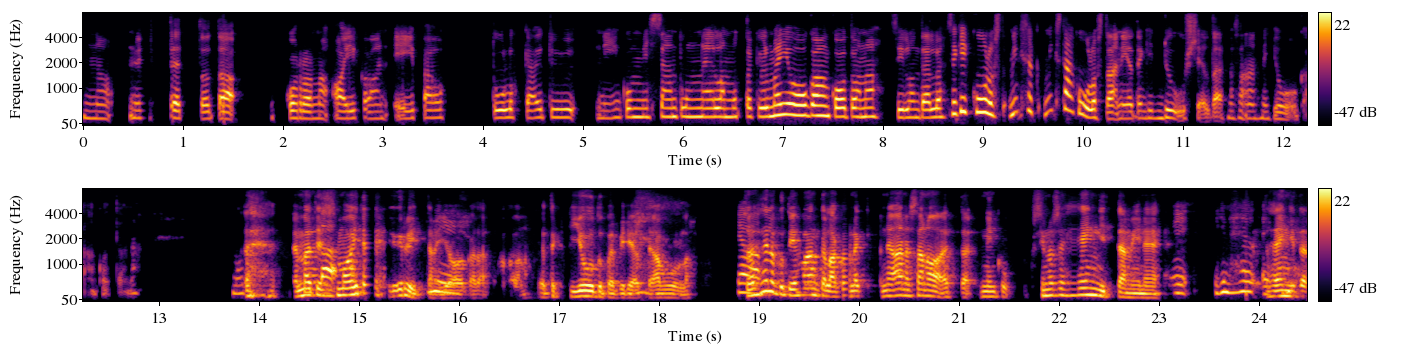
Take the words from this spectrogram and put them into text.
no nyt että tota, korona-aikaan eipä ole tullut käytyä niin kuin missään tunneilla, mutta kyllä mä joogaan kotona silloin tällöin. Sekin kuulostaa, miksi, miksi tämä kuulostaa niin jotenkin douchilta, että mä sanon, että mä joogaan kotona? Mut, en mä tiedä, mutta... siis mä oon itse yrittänyt niin. joogata kotona, jotenkin YouTube-videoiden avulla. Joo. Se on helkutin hankalaa, kun ne, ne aina sanoo, että niin kuin, siinä on se hengittäminen. Niin, inhale, hengitä,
